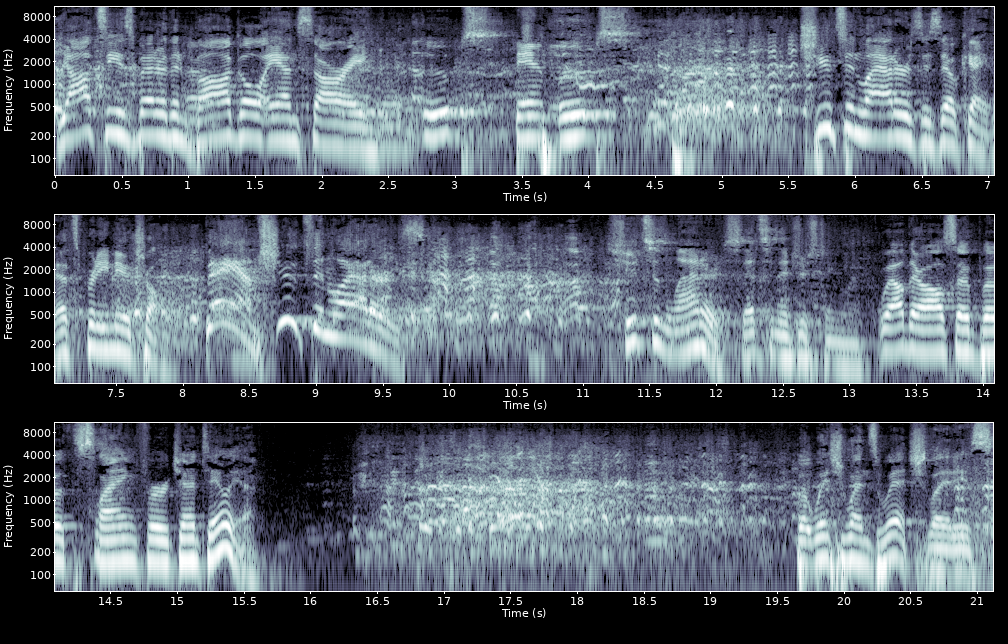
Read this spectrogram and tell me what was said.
Yahtzee is better than Boggle and Sorry. oops, bam, oops. Chutes and ladders is okay. That's pretty neutral. Bam! Chutes and ladders. Chutes and ladders. That's an interesting one. Well, they're also both slang for genitalia. But which one's which, ladies?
